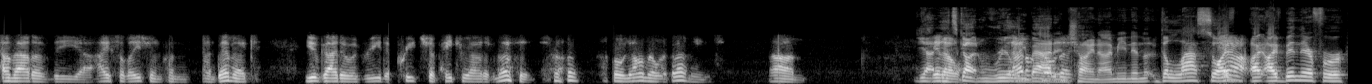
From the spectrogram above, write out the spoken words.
come out of the uh, isolation from the pandemic, you've got to agree to preach a patriotic message. well, y'all know what that means. Um, Yeah, You it's know, gotten really bad in that- China. I mean, in the, the last, so Yeah. I've, I, I've been there for,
